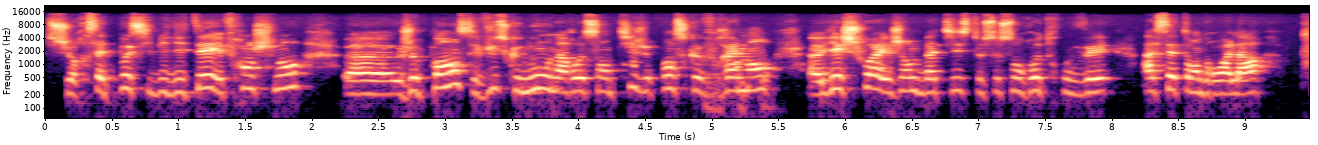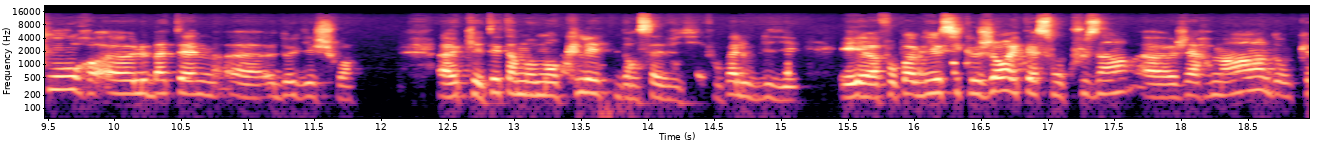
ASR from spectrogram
sur cette possibilité. Et franchement, euh, je pense, et vu ce que nous, on a ressenti, je pense que vraiment, euh, Yeshua et Jean le Baptiste se sont retrouvés à cet endroit-là pour le baptême de Yeshua, qui était un moment clé dans sa vie. Il faut pas l'oublier. Et il faut pas oublier aussi que Jean était son cousin Germain. Donc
